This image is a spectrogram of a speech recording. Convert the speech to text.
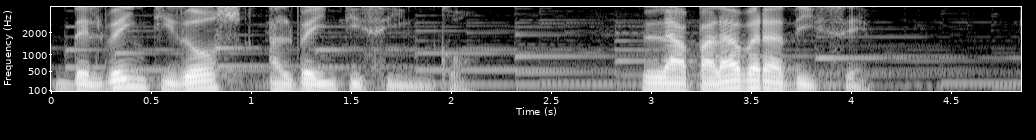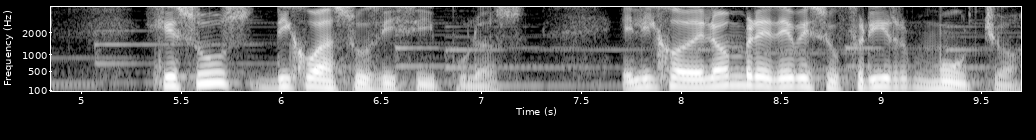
del 22 al 25. La palabra dice, Jesús dijo a sus discípulos, El Hijo del Hombre debe sufrir mucho,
